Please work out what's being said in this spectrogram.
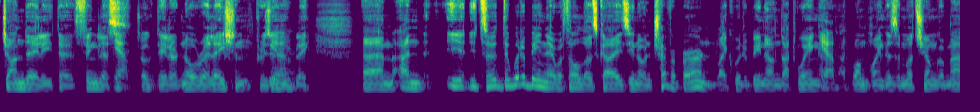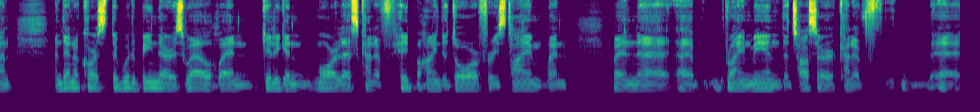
John Daly, the Finglas Yeah. drug dealer, no relation presumably. Um, and it, so they would have been there with all those guys, you know, and Trevor Byrne like would have been on that wing Yeah. at, at one point as a much younger man. And then of course they would have been there as well when Gilligan more or less kind of hid behind the door for his time when when uh, uh, Brian the tosser, kind of uh,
